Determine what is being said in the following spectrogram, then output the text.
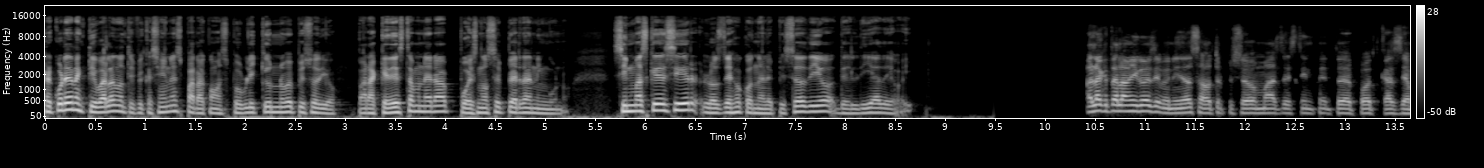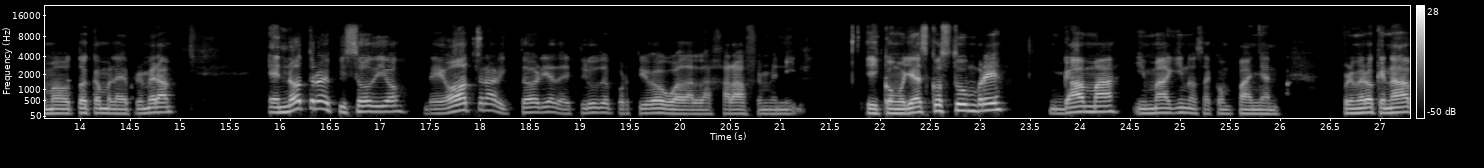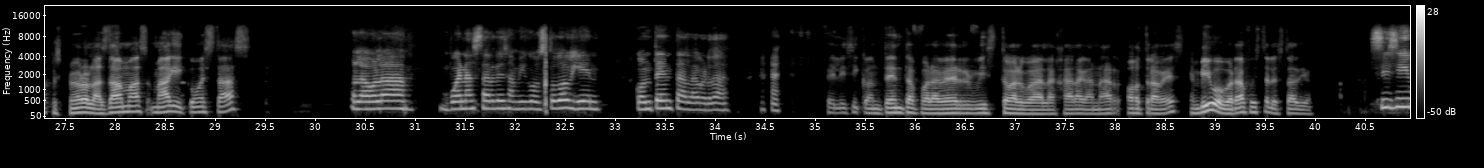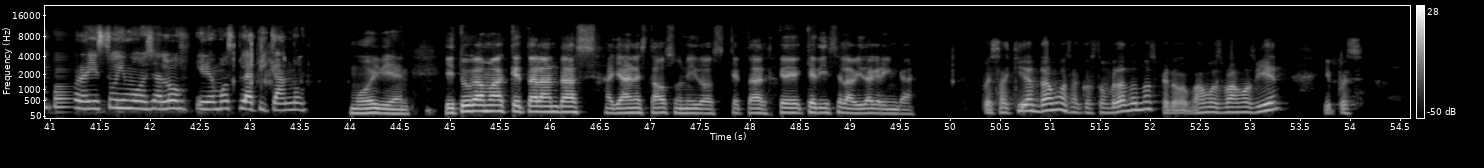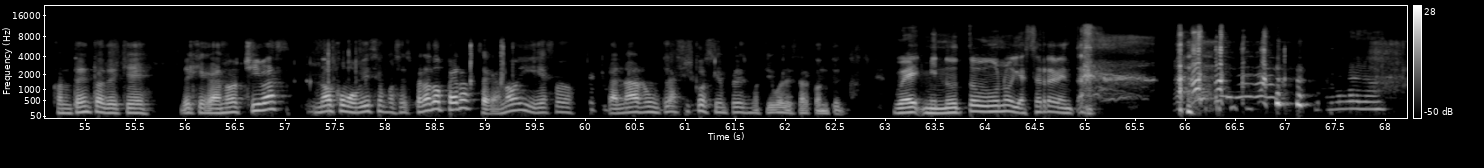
Recuerden activar las notificaciones para cuando se publique un nuevo episodio, para que de esta manera pues no se pierda ninguno. Sin más que decir, los dejo con el episodio del día de hoy. Hola, ¿qué tal amigos? Bienvenidos a otro episodio más de este intento de podcast llamado Tócamela de Primera. En otro episodio de otra victoria del Club Deportivo Guadalajara Femenil. Y como ya es costumbre, Gama y Maggie nos acompañan. Primero que nada, pues primero las damas. Maggie, ¿cómo estás? Hola, hola. Buenas tardes, amigos. ¿Todo bien? Contenta, la verdad. Feliz y contenta por haber visto al Guadalajara ganar otra vez. En vivo, ¿verdad? Fuiste al estadio. Sí, sí, por ahí estuvimos, ya lo iremos platicando. Muy bien. ¿Y tú, Gama, qué tal andas allá en Estados Unidos? ¿Qué tal? ¿Qué, qué dice la vida gringa? Pues aquí andamos acostumbrándonos, pero vamos, vamos bien y pues contento de que de que ganó Chivas, no como hubiésemos esperado, pero se ganó y eso, ganar un clásico siempre es motivo de estar contentos. Güey, minuto uno ya se reventa.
